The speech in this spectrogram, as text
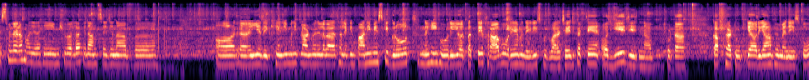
बसमीम शुरू के नाम से जनाब और ये देखें जी, मनी प्लांट मैंने लगाया था, लेकिन पानी में इसकी ग्रोथ नहीं हो रही और पत्ते ख़राब हो रहे हैं। मैं देख रही इसको दोबारा चेंज करते हैं। और ये जी जनाब, छोटा कप था, टूट गया और यहाँ पे मैंने इसको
